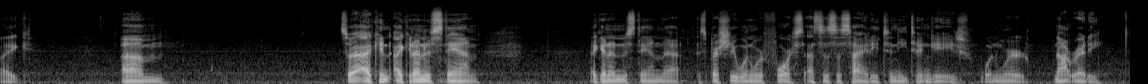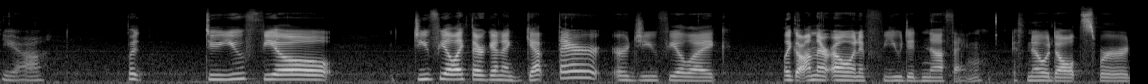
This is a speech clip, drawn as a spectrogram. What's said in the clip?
Like, um, so I can I can understand. I can understand that, especially when we're forced as a society to need to engage when we're not ready. Yeah. But do you feel do you feel like they're going to get there or do you feel like like on their own if you did nothing, if no adults were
